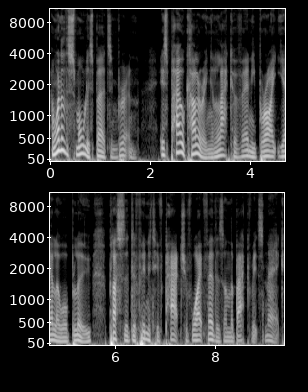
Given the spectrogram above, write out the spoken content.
and one of the smallest birds in Britain. Its pale colouring and lack of any bright yellow or blue, plus the definitive patch of white feathers on the back of its neck,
